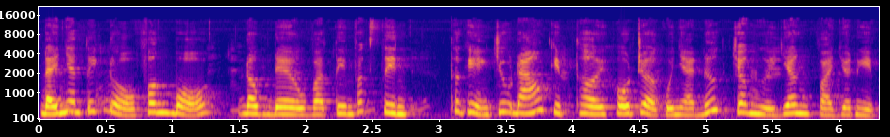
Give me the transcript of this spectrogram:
đẩy nhanh tiến độ phân bổ, đồng đều và tiêm vaccine, thực hiện chú đáo kịp thời hỗ trợ của nhà nước cho người dân và doanh nghiệp.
